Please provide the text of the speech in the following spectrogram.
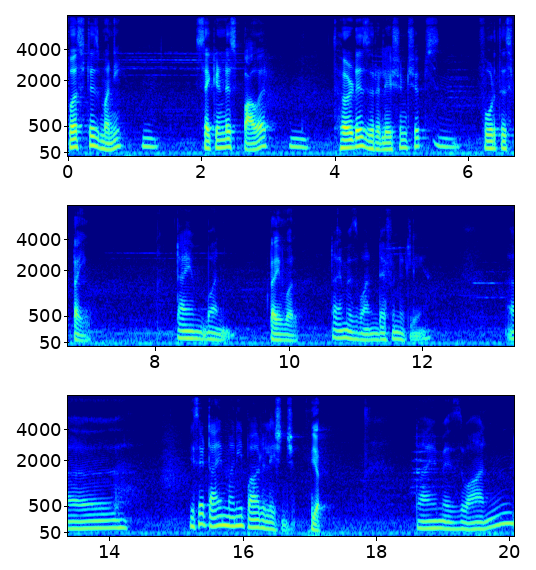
First is money. Mm. Second is power. Hmm. Third is relationships. Hmm. Fourth is time. Time one. Time one. Time is one definitely. Uh, you said time, money, power, relationship. Yeah. Time is one.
